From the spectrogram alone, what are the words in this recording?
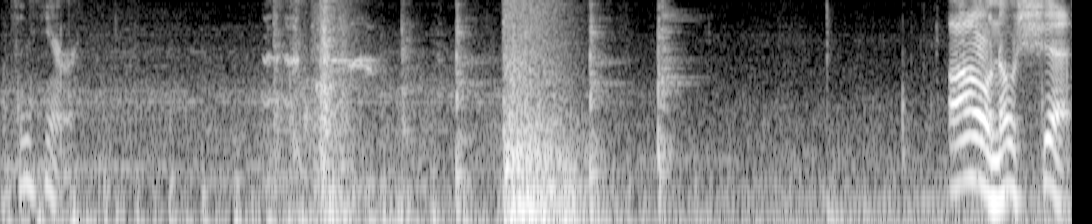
What's in here? Oh, no shit.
